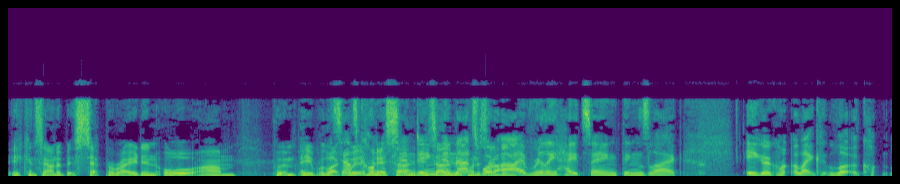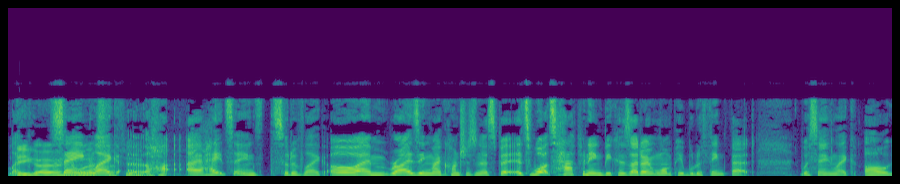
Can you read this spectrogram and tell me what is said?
it can sound a bit separating or um, putting people like it sounds we're better. condescending, It and that's what. I really hate saying things like ego, con- like lo- like Ego saying like stuff, yeah. uh, I hate saying sort of like oh I'm rising my consciousness, but it's what's happening because I don't want people to think that we're saying like oh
